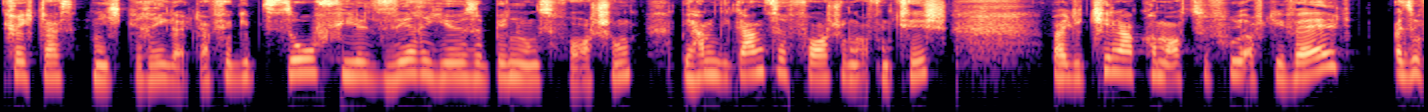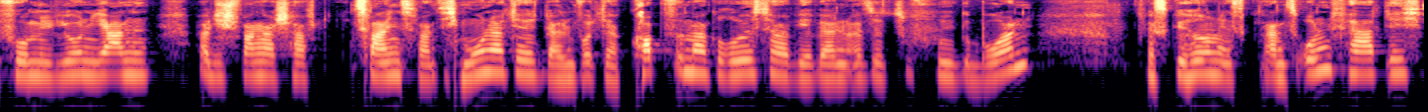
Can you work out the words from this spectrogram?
kriegt das nicht geregelt. Dafür gibt es so viel seriöse Bindungsforschung. Wir haben die ganze Forschung auf dem Tisch, weil die Kinder kommen auch zu früh auf die Welt. Also vor Millionen Jahren war die Schwangerschaft 22 Monate, dann wird der Kopf immer größer, wir werden also zu früh geboren. Das Gehirn ist ganz unfertig.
